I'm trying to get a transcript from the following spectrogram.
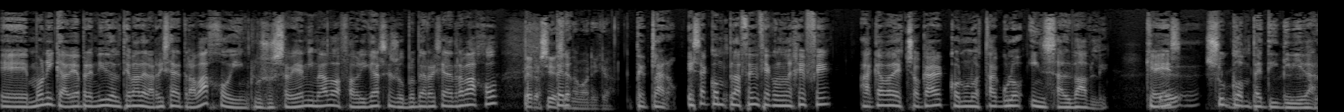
eh, Mónica había aprendido el tema de la risa de trabajo e incluso se había animado a fabricarse su propia risa de trabajo, Pero sigue Pero- siendo Mónica. pero claro, esa complacencia con el jefe acaba de chocar con un obstáculo insalvable, que es su competitividad.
